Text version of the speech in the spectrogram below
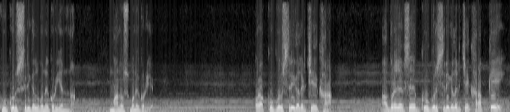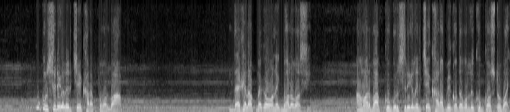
কুকুর শ্রীগাল মনে করিয়েন না, মানুষ মনে করিয়ে ওরা কুকুর শ্রীগালের চেয়ে খারাপ। আব্দুল রাজাক সাহেব কুকুর শ্রীগালের চেয়ে খারাপ কে? কুকুর শ্রীগালের চেয়ে খারাপ তোমার বাপ। দেখেন, আপনাকে অনেক ভালোবাসি। আমার বাপ কুকুর শ্রীগালের চেয়ে খারাপ, এ কথা বললে খুব কষ্ট পাই।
